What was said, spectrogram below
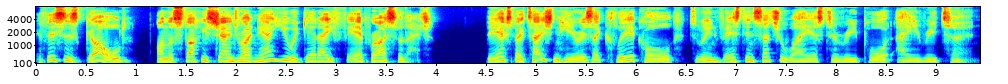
If this is gold, on the stock exchange right now, you would get a fair price for that. The expectation here is a clear call to invest in such a way as to report a return.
